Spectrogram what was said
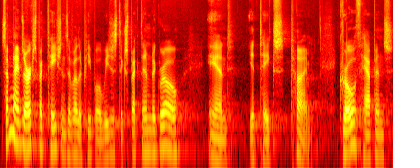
Sometimes our expectations of other people, we just expect them to grow, and it takes time. Growth happens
